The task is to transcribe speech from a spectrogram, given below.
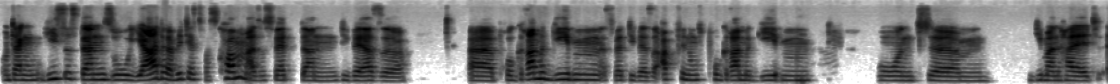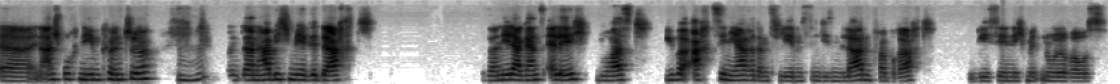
Und dann hieß es dann so, ja, da wird jetzt was kommen. Also es wird dann diverse äh, Programme geben, es wird diverse Abfindungsprogramme geben und ähm, die man halt äh, in Anspruch nehmen könnte. Mhm. Und dann habe ich mir gedacht, Daniela, ganz ehrlich, du hast über 18 Jahre deines Lebens in diesem Laden verbracht du gehst hier nicht mit null raus.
